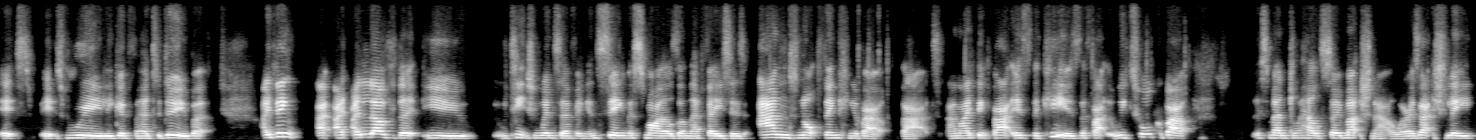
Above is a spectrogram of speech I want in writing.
it's it's really good for her to do. But I think I, I love that you were teaching windsurfing and seeing the smiles on their faces and not thinking about that. And I think that is the key is the fact that we talk about this mental health so much now, whereas actually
